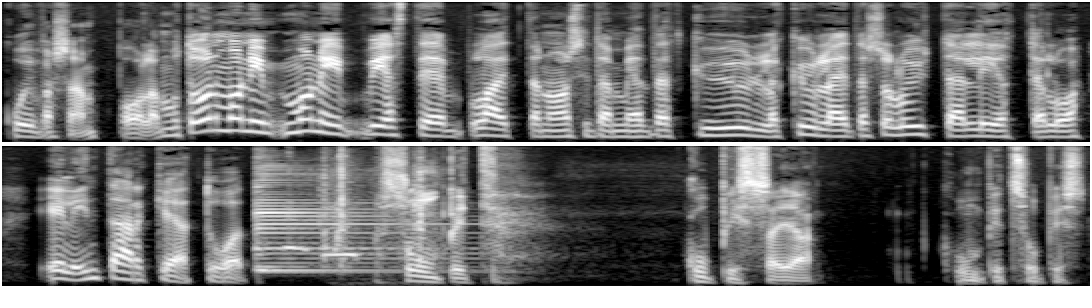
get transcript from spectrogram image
kuivasampoolla. Mutta on moni, moni viestiä laittanut on sitä mieltä, että kyllä, kyllä, ei tässä ollut yhtään liottelua. Elintärkeä tuote. Sumpit kupissa ja kumpit supissa.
